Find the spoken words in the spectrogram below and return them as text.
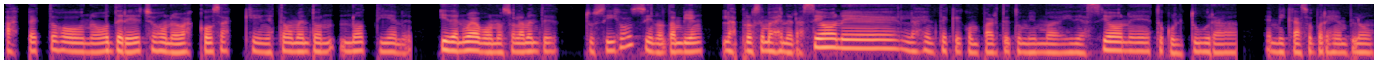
aspectos o nuevos derechos o nuevas cosas que en este momento no tienen? Y de nuevo, no solamente tus hijos, sino también las próximas generaciones, la gente que comparte tus mismas ideaciones, tu cultura. En mi caso, por ejemplo,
